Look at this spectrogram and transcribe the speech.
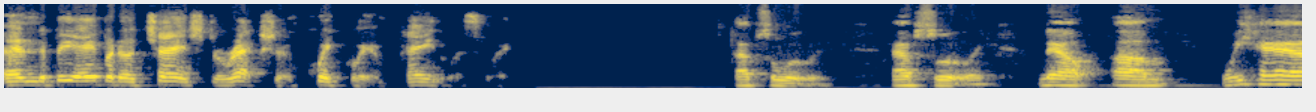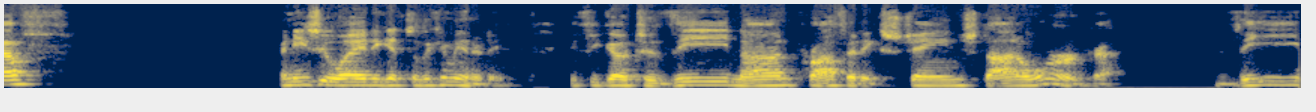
and to be able to change direction quickly and painlessly. Absolutely. Absolutely. Now, um, we have an easy way to get to the community. If you go to the nonprofitexchange.org, the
